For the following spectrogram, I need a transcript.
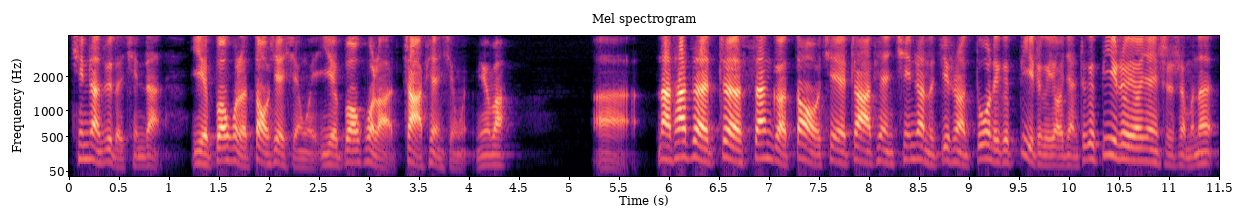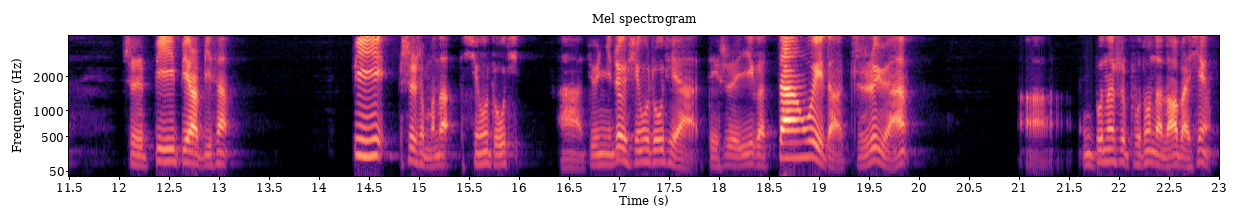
侵占罪的侵占，也包括了盗窃行为，也包括了诈骗行为，明白吧？啊。那他在这三个盗窃、诈骗、侵占的基础上多了一个 B 这个要件，这个 B 这个要件是什么呢？是 B 一、B 二、B 三。B 一是什么呢？行为主体啊，就你这个行为主体啊，得是一个单位的职员啊，你不能是普通的老百姓。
